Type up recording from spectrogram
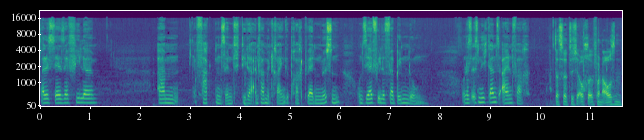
weil es sehr, sehr viele ähm, Fakten sind, die da einfach mit reingebracht werden müssen und sehr viele Verbindungen. Und das ist nicht ganz einfach. Das hört sich auch äh, von außen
